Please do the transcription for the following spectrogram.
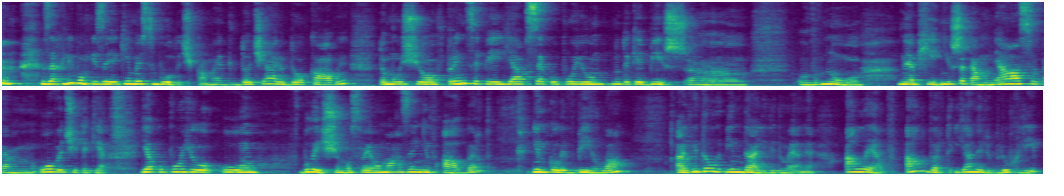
За хлібом і за якимись булочками до чаю, до кави. Тому що, в принципі, я все купую ну, таке більш е, ну, необхідніше, там м'ясо, там овочі таке. Я купую у ближчому своєму магазині в Алберт, інколи в Білла. А Lidl він далі від мене. Але в Алберт я не люблю хліб.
